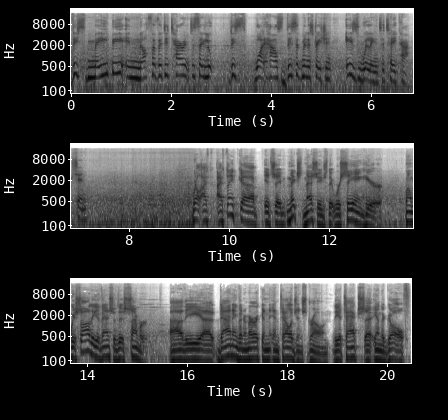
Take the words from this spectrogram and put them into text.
this may be enough of a deterrent to say, look, this White House, this administration is willing to take action? Well, I, I think uh, it's a mixed message that we're seeing here. When we saw the events of this summer, the uh, downing of an American intelligence drone, the attacks uh, in the Gulf,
